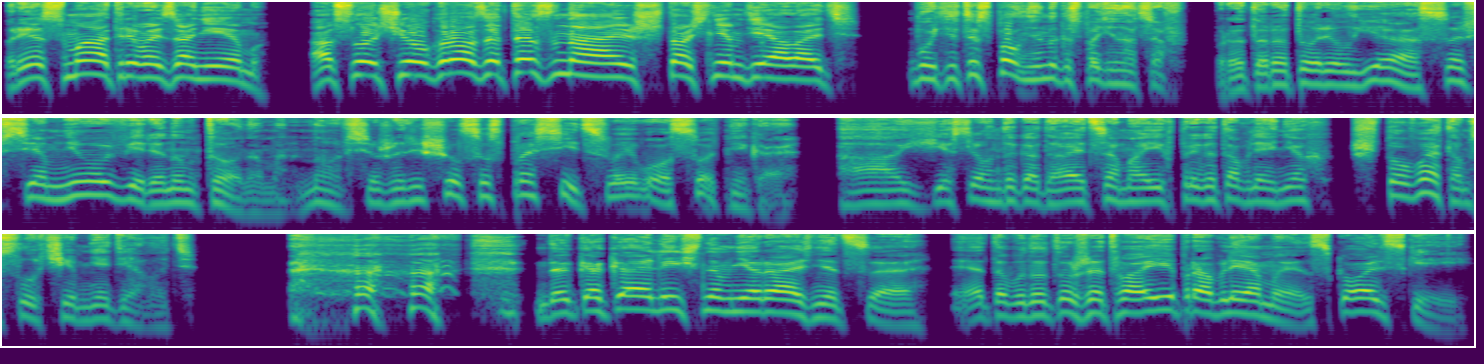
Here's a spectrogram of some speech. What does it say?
«Присматривай за ним, а в случае угрозы ты знаешь, что с ним делать!» Будет исполнено, господин Отцев!» Протараторил я совсем неуверенным тоном, но все же решился спросить своего сотника. «А если он догадается о моих приготовлениях, что в этом случае мне делать?» «Ха-ха! Да какая лично мне разница? Это будут уже твои проблемы, Скользкий!»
